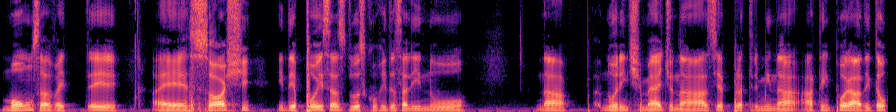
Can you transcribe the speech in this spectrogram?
Monza, vai ter é, Sochi e depois as duas corridas ali no, na, no Oriente Médio, na Ásia, para terminar a temporada. Então,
